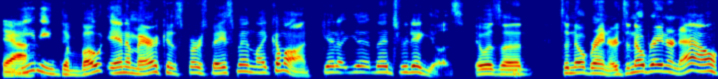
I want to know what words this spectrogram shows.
yeah, needing to vote in America's first baseman. Like, come on, get, it. it's ridiculous. It was a mm. It's a no brainer. It's a no brainer now.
